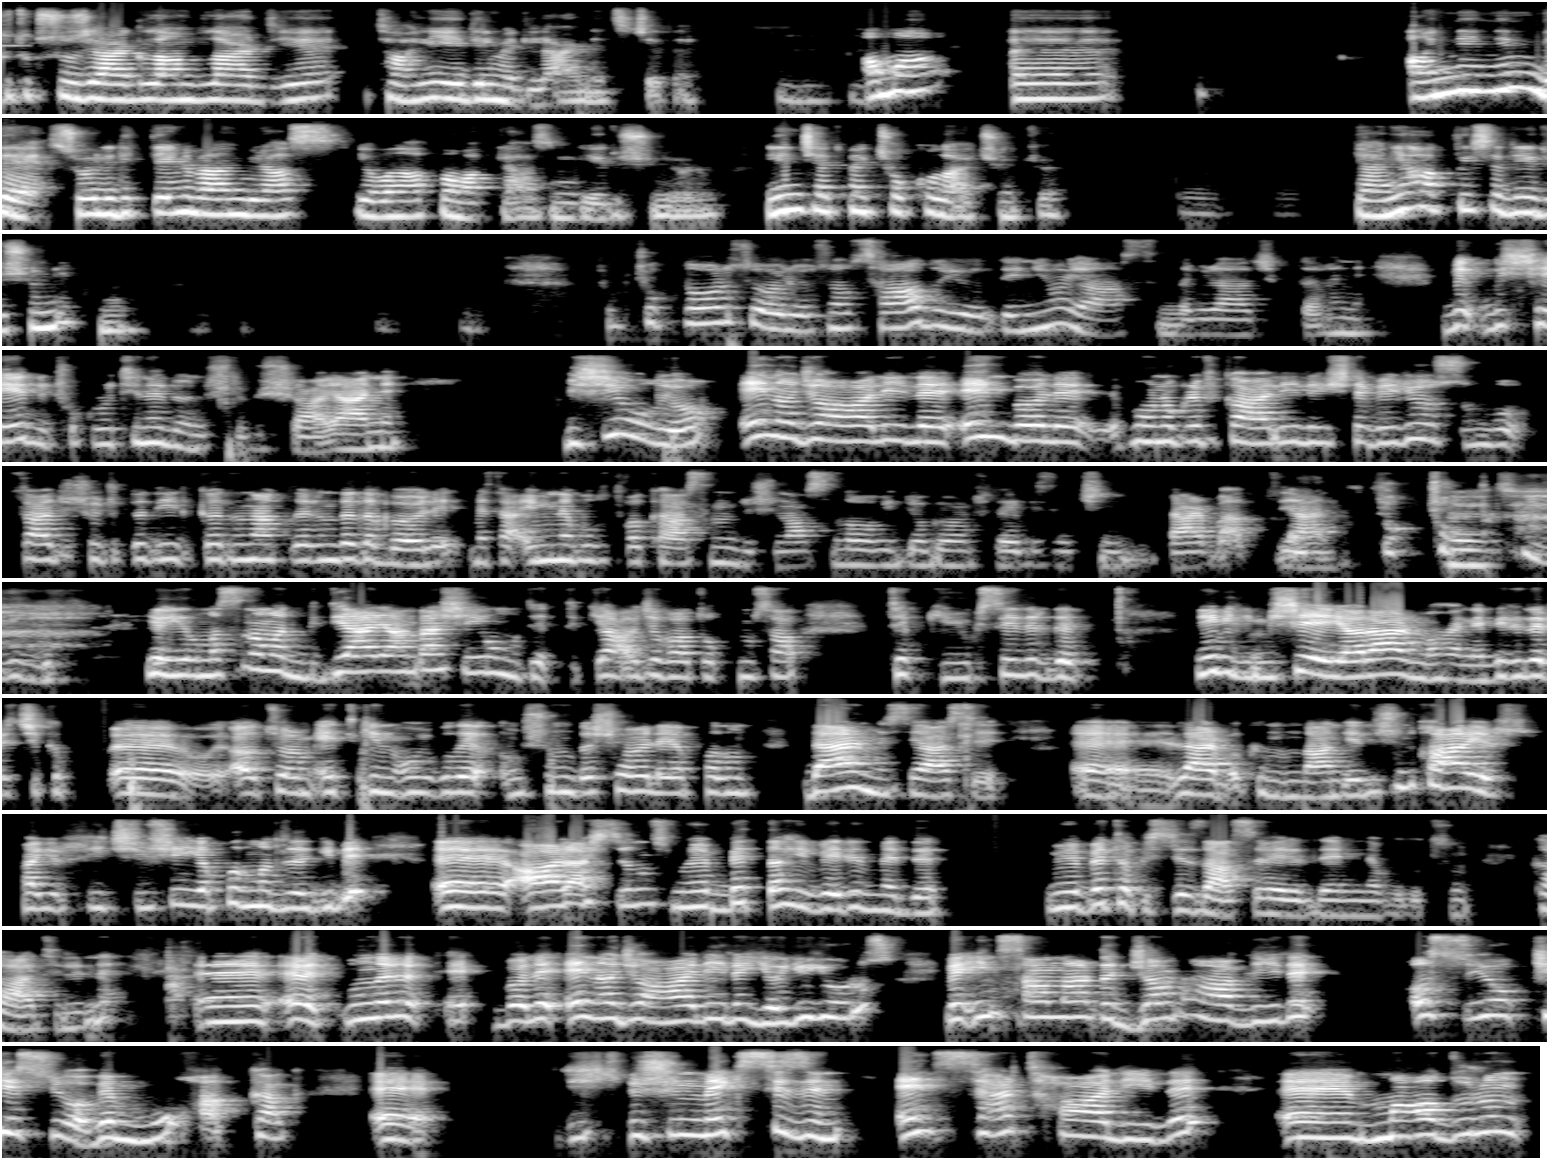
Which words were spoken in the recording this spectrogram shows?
Tutuksuz yargılandılar diye tahliye edilmediler neticede. Ama e, annenin de söylediklerini ben biraz yabana atmamak lazım diye düşünüyorum. Linç etmek çok kolay çünkü. Yani ya haklıysa diye düşündük mü? Çok çok doğru söylüyorsun. Sağduyu deniyor ya aslında birazcık da hani bir, bir şeye de çok rutine dönüştü Büşra. Yani bir şey oluyor. En acı haliyle, en böyle pornografik haliyle işte veriyorsun. Bu sadece çocukta değil, kadın haklarında da böyle. Mesela Emine Bulut vakasını düşün. Aslında o video görüntüleri bizim için berbat. Yani çok çok evet. Yayılmasın ama diğer yandan şeyi umut ettik ya acaba toplumsal tepki yükselir de ne bileyim bir şeye yarar mı hani birileri çıkıp e, atıyorum etkin uygulayalım şunu da şöyle yapalım der mi siyasiler bakımından diye düşündük. Hayır, hayır hiçbir şey yapılmadığı gibi e, ağırlaştırılmış müebbet dahi verilmedi. Müebbet hapis cezası verildi Emine Bulut'un katiline. E, evet bunları böyle en acı haliyle yayıyoruz ve insanlar da can havliyle asıyor, kesiyor ve muhakkak e, hiç düşünmeksizin en sert haliyle e, mağdurun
